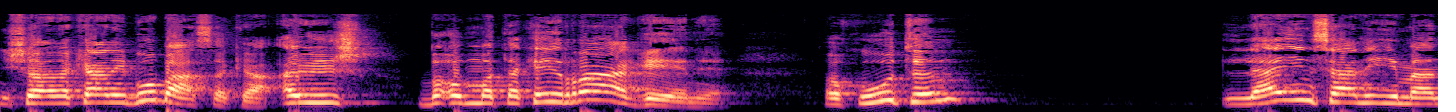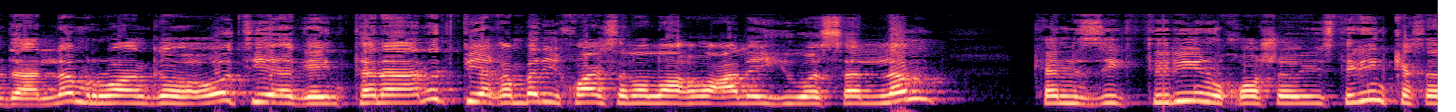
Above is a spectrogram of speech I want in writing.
نیشانەکانی بۆ باسەکا ئەویش بە ئوممەتەکەی ڕاگەیەنێ وەکو وتم لای ئینسانی ئیماندار لەم ڕوانگەوە ئەوە تێئەگەین تەنانەت پێغەمبەری خوای صلی الله علیه وسلم کە نزیکترین و خۆشەویسترین کەسە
